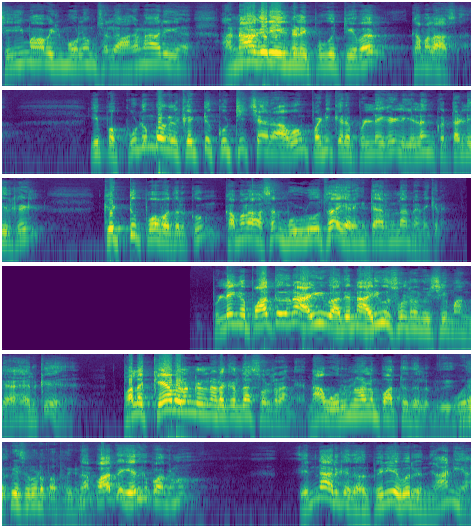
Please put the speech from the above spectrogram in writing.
சினிமாவின் மூலம் சில அநாகரிக அநாகரிகங்களை புகுத்தியவர் கமல்ஹாசன். இப்போ குடும்பங்கள் கெட்டு குட்டிச்சேராகவும் படிக்கிற பிள்ளைகள் இளங்க தளிர்கள் கெட்டு போவதற்கும் கமல்ஹாசன் முழுதாக இறங்கிட்டாருன்னு தான் நினைக்கிறேன். பிள்ளைங்க பார்த்ததுன்னா அழிவு. அது என்ன அறிவு சொல்கிற விஷயமாங்க இருக்குது பல கேவலங்கள் நடக்கிறதா சொல்கிறாங்க நான் ஒரு நாளும் பார்த்ததில்ல. ஒரு பேசுகிறோட பார்த்ததுக்கு நான் பார்த்தேன் எதுக்கு பார்க்கணும்? என்ன இருக்குது அவர் பெரியவர் ஞானியா?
